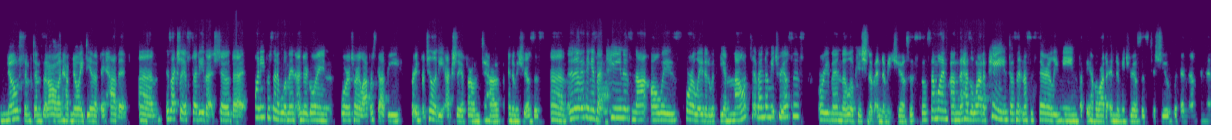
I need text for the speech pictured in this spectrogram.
no symptoms at all and have no idea that they have it. Um, there's actually a study that showed that 20% of women undergoing exploratory laparoscopy for infertility actually are found to have endometriosis. Um, and another thing is that pain is not always correlated with the amount of endometriosis or even the location of endometriosis. So, someone um, that has a lot of pain doesn't necessarily mean that they have a lot of endometriosis tissue within them, and then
